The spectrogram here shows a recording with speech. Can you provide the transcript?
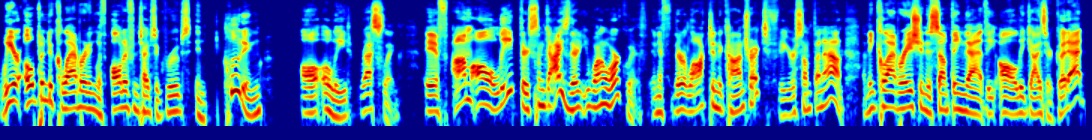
we are open to collaborating with all different types of groups, including all elite wrestling if I'm all elite, there's some guys there you want to work with. And if they're locked into contracts, figure something out. I think collaboration is something that the all elite guys are good at.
